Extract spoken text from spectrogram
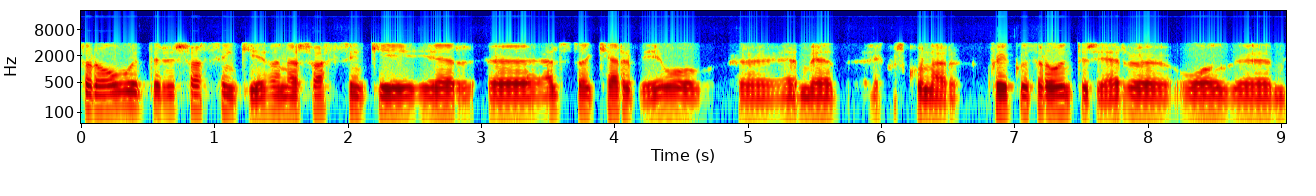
þróundir svartsengi, þannig að svartsengi er uh, eldstað kerfi og er með eitthvað skonar kviku þróundir sér uh, og um,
